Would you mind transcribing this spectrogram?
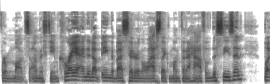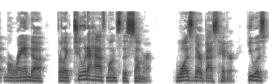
for months on this team. Correa ended up being the best hitter in the last like month and a half of the season, but Miranda for like two and a half months this summer was their best hitter. He was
